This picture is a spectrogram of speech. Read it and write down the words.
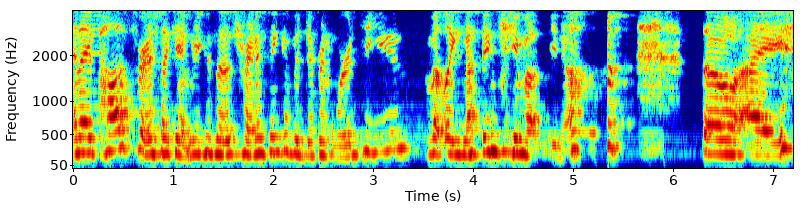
And I paused for a second because I was trying to think of a different word to use, but like nothing came up, you know? so I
